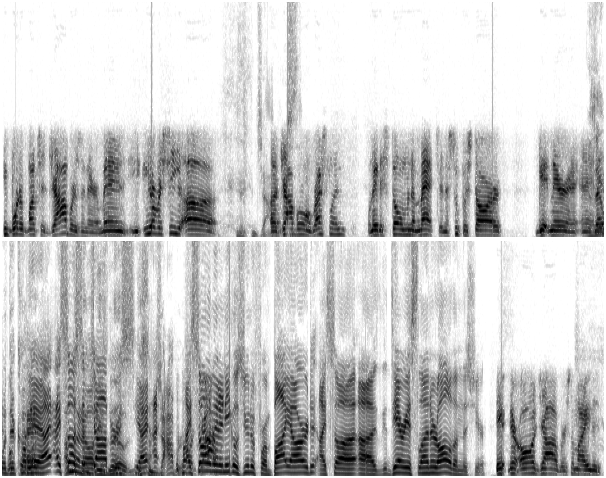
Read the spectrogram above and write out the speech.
he brought a bunch of jobbers in there. Man, you, you ever see uh, a jobber on wrestling when they just throw him in a match and a superstar getting there? And, and Is that what they're called? Yeah, I, I saw some jobbers. new- yeah, some I, jobbers. I saw him in an Eagles uniform. Byard. I saw uh, Darius Leonard. All of them this year. they- they're all jobbers. Somebody just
